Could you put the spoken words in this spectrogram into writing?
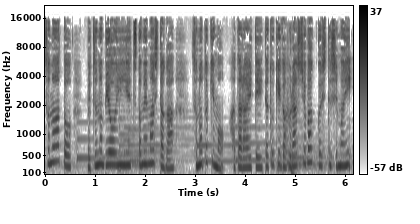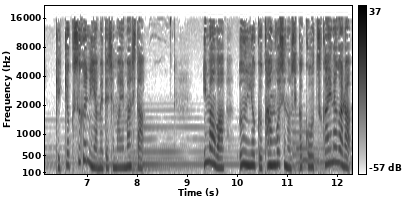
その後別の病院へ勤めましたがその時も働いていた時がフラッシュバックしてしまい結局すぐに辞めてしまいました。今は運よく看護師の資格を使いながら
